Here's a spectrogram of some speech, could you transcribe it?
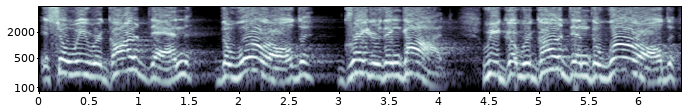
And so we regard then the world greater than God. We regard then the world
